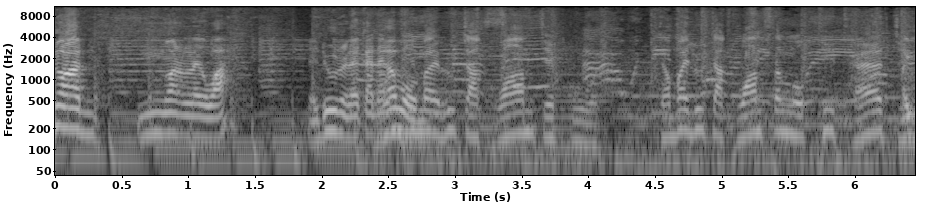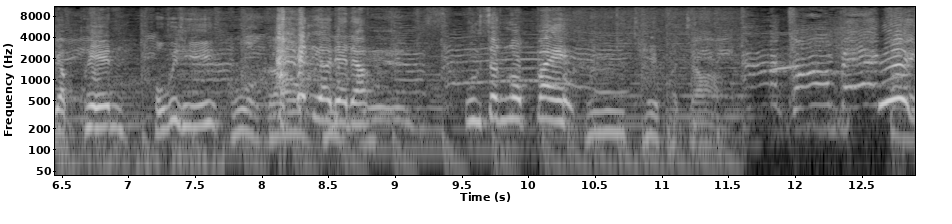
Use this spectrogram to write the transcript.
งอนงอนอะไรวะไหนดูหน่อยแล้วกันนะครับผมที่ไม่รู้จักความเจ็บปวดจะไม่รู้จักความสงบที่แท้จขริงยับเพนผมวิธีพวกเราเดี๋ยวเดี๋ยวเดี๋ยว มึงสงบไปคือเทพเจ้าเฮ้ย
